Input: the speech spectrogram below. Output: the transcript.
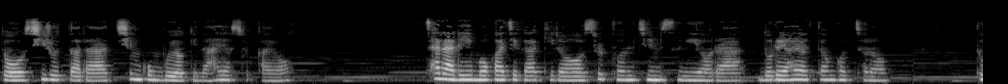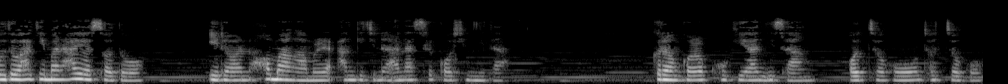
또 시루 따라 침공부역이나 하였을까요? 차라리 모가지가 길어 슬픔 짐승이여라 노래하였던 것처럼 도도하기만 하였어도 이런 허망함을 안기지는 않았을 것입니다. 그런 걸 고귀한 이상 어쩌고 저쩌고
